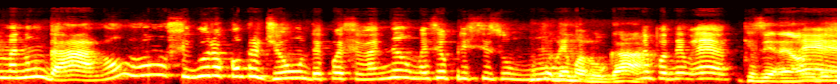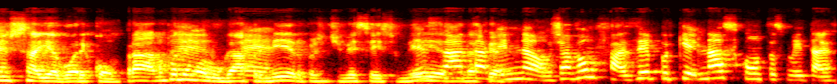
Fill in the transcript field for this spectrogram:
Mas não dá. Vamos, vamos, segura a compra de um, depois você vai. Não, mas eu preciso muito. Não podemos alugar? Não podemos. É, Quer dizer, ao invés de a gente sair agora e comprar, não podemos é, alugar é. primeiro para a gente ver se é isso mesmo? Exatamente. Né? Não, já vamos fazer, porque nas contas mentais,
